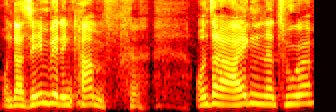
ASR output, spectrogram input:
Und da sehen wir den Kampf unserer eigenen Natur,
